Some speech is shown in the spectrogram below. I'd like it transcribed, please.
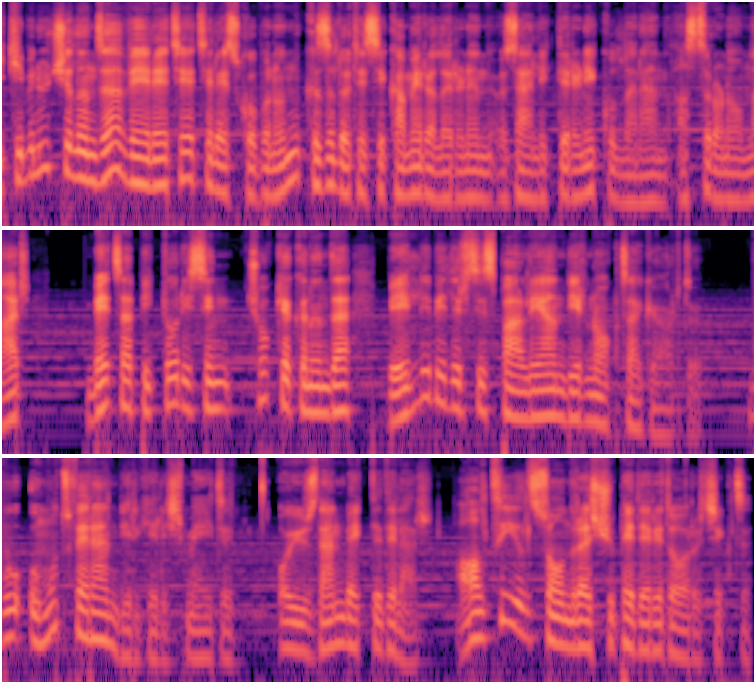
2003 yılında VRT teleskobunun kızılötesi kameralarının özelliklerini kullanan astronomlar, Beta Pictoris'in çok yakınında belli belirsiz parlayan bir nokta gördü. Bu umut veren bir gelişmeydi. O yüzden beklediler. 6 yıl sonra şüpheleri doğru çıktı.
